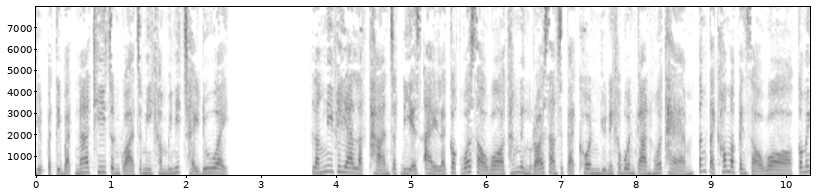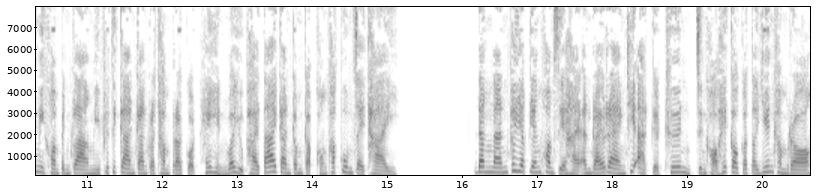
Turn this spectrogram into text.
หยุดปฏิบัติหน้าที่จนกว่าจะมีคำวินิจฉัยด้วย หลังมีพยานหลักฐานจาก DSI และกกวสว ทั้ง 138 คนอยู่ในขบวนการหัวแถม ตั้งแต่เข้ามาเป็นสว ก็ไม่มีความเป็นกลางมีพฤติการการกระทำปรากฏให้เห็นว่าอยู่ภายใต้การกำกับของพรรคภูมิใจไทย ดังนั้นเพื่อยับยั้งความเสียหายอันร้ายแรงที่อาจเกิดขึ้น จึงขอให้กกตยื่นคำร้อง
